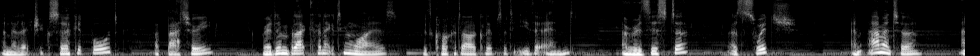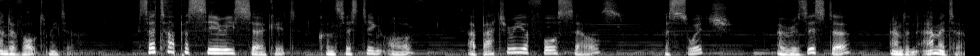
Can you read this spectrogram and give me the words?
an electric circuit board, a battery, red and black connecting wires with crocodile clips at either end, a resistor, a switch, an ammeter, and a voltmeter. Set up a series circuit consisting of a battery of four cells, a switch, a resistor, and an ammeter.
